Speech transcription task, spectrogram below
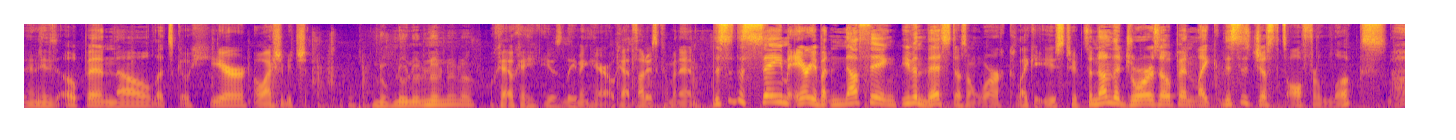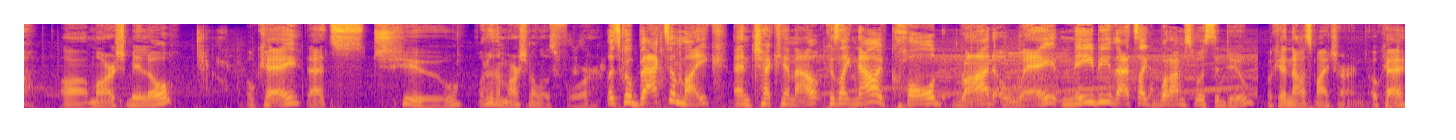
Any of these open? No. Let's go here. Oh, I should be. no, no, no, no, no, no. Okay, okay. He was leaving here. Okay, I thought he was coming in. This is the same area, but nothing. Even this doesn't work like it used to. So none of the drawers open. Like this is just it's all for looks. uh, marshmallow. Okay, that's two. What are the marshmallows for? Let's go back to Mike and check him out. Cause like now I've called Rod away. Maybe that's like what I'm supposed to do. Okay, now it's my turn. Okay.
